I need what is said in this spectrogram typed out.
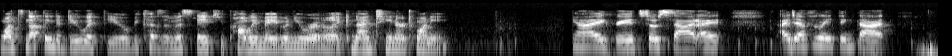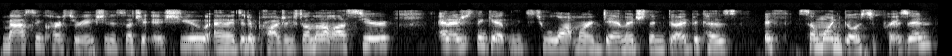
wants nothing to do with you because of a mistake you probably made when you were like 19 or 20. Yeah, I agree. It's so sad. I, I definitely think that mass incarceration is such an issue, and I did a project on that last year, and I just think it leads to a lot more damage than good because if someone goes to prison,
